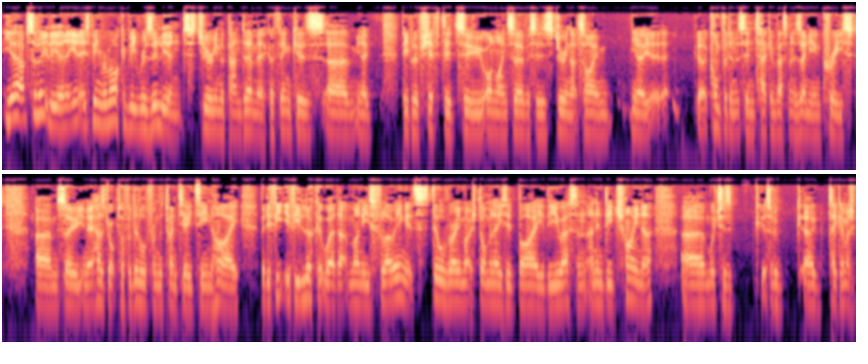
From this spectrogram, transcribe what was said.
Yeah, absolutely, and you know, it's been remarkably resilient during the pandemic. I think as um, you know, people have shifted to online services during that time. You know. Uh, confidence in tech investment has only increased, um, so you know it has dropped off a little from the 2018 high. But if you if you look at where that money's flowing, it's still very much dominated by the US and, and indeed China, um, which has sort of uh, taken a much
